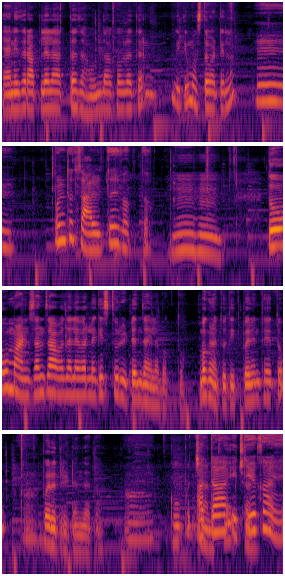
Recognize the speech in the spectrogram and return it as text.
त्याने जर आपल्याला आत्ता जाऊन दाखवलं तर किती मस्त वाटेल ना? पण तो चालतोय फक्त. हम्म, हम्म. तो माणसांचा आवाज आल्यावर लगेच तो रिटर्न जायला बघतो. बघ ना तो तिथपर्यंत येतो परत रिटर्न जातो. हा. खूपच छान इथे काय.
